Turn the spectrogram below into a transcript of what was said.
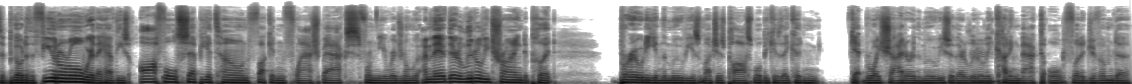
to go to the funeral where they have these awful sepia tone fucking flashbacks from the original movie. I mean, they're, they're literally trying to put Brody in the movie as much as possible because they couldn't get Roy Scheider in the movie, so they're literally Mm. cutting back to old footage of him to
